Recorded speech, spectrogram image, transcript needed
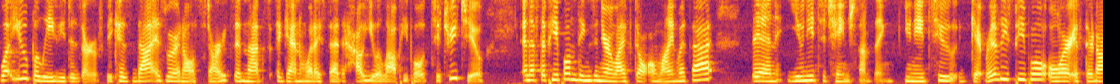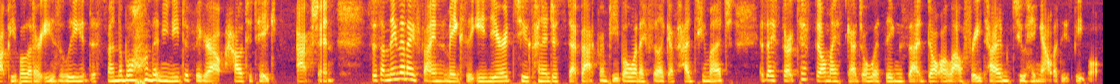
what you believe you deserve because that is where it all starts. And that's, again, what I said, how you allow people to treat you. And if the people and things in your life don't align with that, then you need to change something. You need to get rid of these people, or if they're not people that are easily dispendable, then you need to figure out how to take action. So, something that I find makes it easier to kind of just step back from people when I feel like I've had too much is I start to fill my schedule with things that don't allow free time to hang out with these people.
